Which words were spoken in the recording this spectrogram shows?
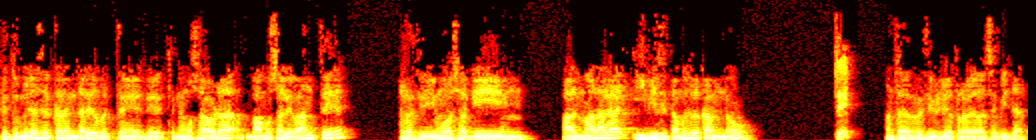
que tú miras el calendario, te- te- tenemos ahora, vamos a Levante, recibimos aquí mm, al Málaga y visitamos el Camp Nou, Sí. antes de recibir otra vez al Sevilla.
